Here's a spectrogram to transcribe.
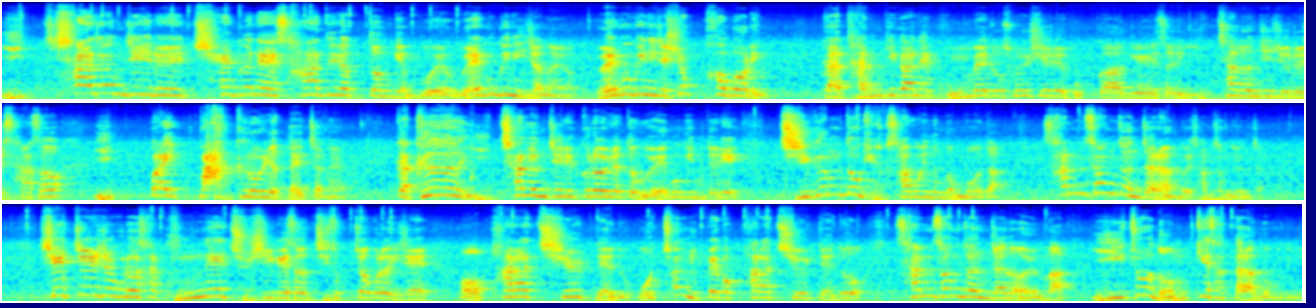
2차 전지를 최근에 사들였던 게 뭐예요? 외국인이잖아요. 외국인이 이제 쇼 커버링. 그러니까 단기간에 공매도 손실을 복구하기 위해서 2차 전지주를 사서 이빠이 빡 끌어올렸다 했잖아요. 그러니까 그 2차 전지를 끌어올렸던 외국인들이 지금도 계속 사고 있는 건 뭐다? 삼성전자라는 거예요. 삼성전자. 실질적으로 사- 국내 주식에서 지속적으로 이제 어, 팔아치울 때도 5,600억 팔아치울 때도 삼성전자는 얼마 2조 넘게 샀다는 거거든요.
